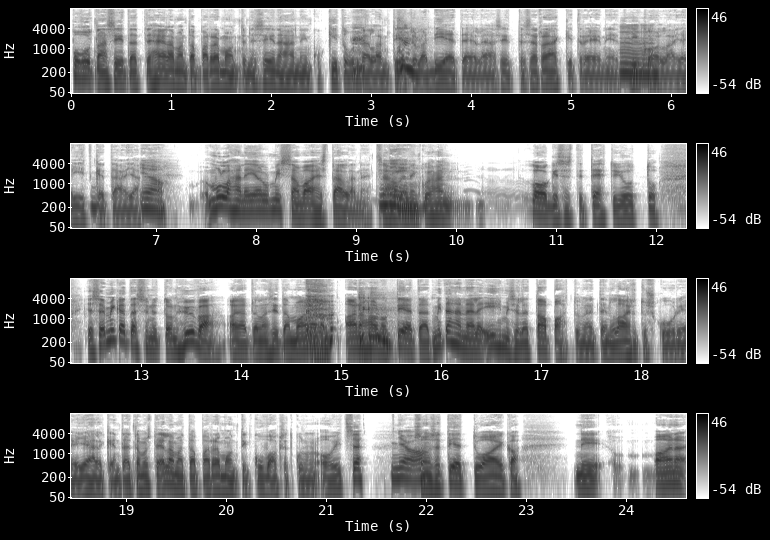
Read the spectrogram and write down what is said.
puhutaan siitä, että tehdään elämäntaparemontti, niin siinähän niin kuin kitutellaan tietyllä dieteillä ja sitten se rääkkitreeni, että hikoillaan ja itketään. Ja Joo. mullahan ei ollut missään vaiheessa tällainen. Sehän Niin. oli niin kuin ihan loogisesti tehty juttu. Ja se, mikä tässä nyt on hyvä, ajatellaan sitä, mä oon aina, aina halunnut tietää, että mitähän näille ihmisille tapahtuu näiden laihdutuskuurien jälkeen. Tai tämmöiset elämäntaparemontin kuvaukset, kun on ohitse. Joo. Se on se tietty aika. Niin mä oon aina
